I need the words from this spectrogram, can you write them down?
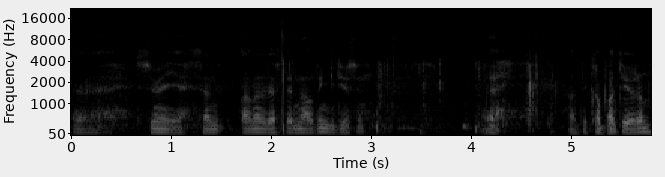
Ee, Sümeyye sen amel defterini aldın gidiyorsun. Evet. Hadi kapatıyorum.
